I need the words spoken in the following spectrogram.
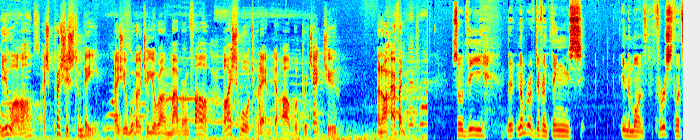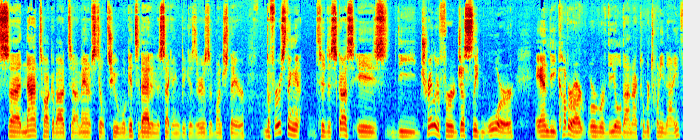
You are as precious to me as you were to your own mother and father. I swore to them that I would protect you, and I haven't. So the the number of different things in the month. First, let's uh, not talk about uh, Man of Steel 2. We'll get to that in a second because there is a bunch there. The first thing to discuss is the trailer for Justice League War and the cover art were revealed on October 29th.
